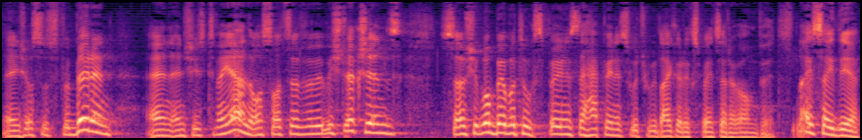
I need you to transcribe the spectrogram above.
and she also is forbidden, and, and she's tme'ah, and all sorts of uh, restrictions, so she won't be able to experience the happiness which we'd like her to experience at her own a nice idea.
